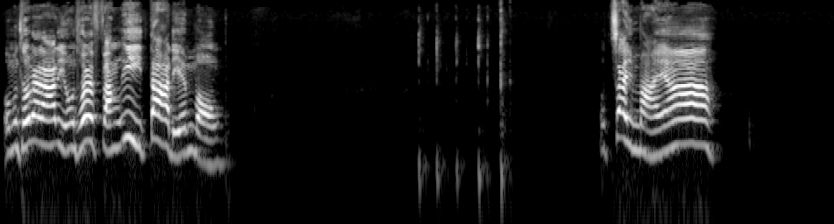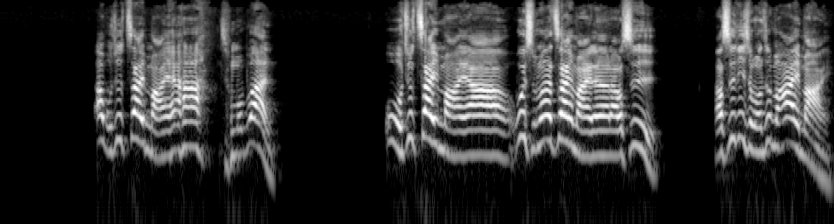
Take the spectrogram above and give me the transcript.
我们投在哪里？我们投在防疫大联盟。我再买啊！啊，我就再买啊！怎么办？我就再买啊！为什么要再买呢？老师，老师你怎么这么爱买？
